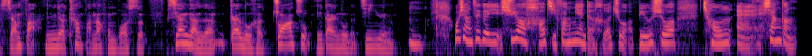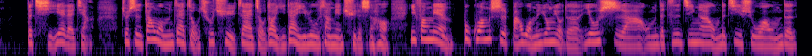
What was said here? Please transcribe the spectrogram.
想法、您的看法，那洪博士，香港人该如何抓住一带一路的机遇呢？嗯，我想这个也需要好几方面的合作，比如说从诶香港。的企业来讲，就是当我们在走出去，在走到“一带一路”上面去的时候，一方面不光是把我们拥有的优势啊、我们的资金啊、我们的技术啊、我们的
